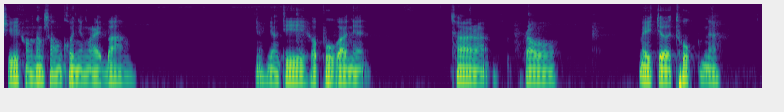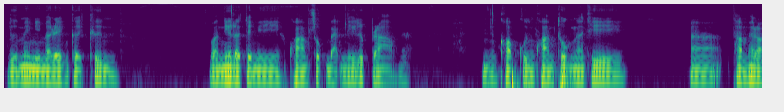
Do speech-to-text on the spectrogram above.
ชีวิตของทั้งสองคนอย่างไรบ้าง อย่างที่เขาพูดว่าเนี่ยถ้าเราไม่เจอทุกข์นะหรือไม่มีมะเร็งเกิดขึ้น วันนี้เราจะมีความสุขแบบนี้หรือเปล่านะขอบคุณความทุกข์นะที่ทำให้เรา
